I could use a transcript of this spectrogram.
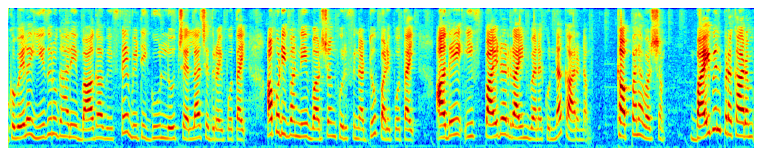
ఒకవేళ ఈదురు గాలి బాగా వీస్తే వీటి గూళ్ళు చెల్లా చెదురైపోతాయి అప్పుడు ఇవన్నీ వర్షం కురిసినట్టు పడిపోతాయి. అదే ఈ స్పైడర్ రైన్ వెనకున్న కారణం. కప్పల వర్షం. బైబిల్ ప్రకారం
